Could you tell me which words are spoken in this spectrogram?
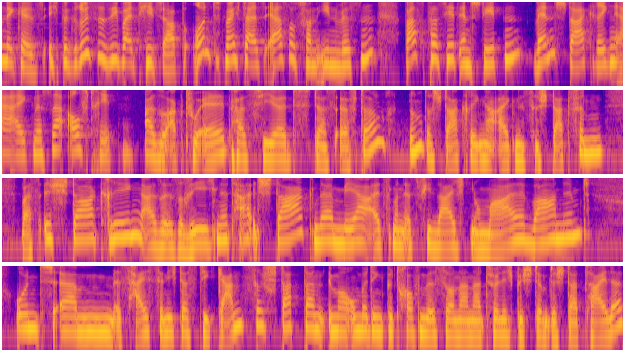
Nickels, ich begrüße Sie bei TeachUp und möchte als erstes von Ihnen wissen, was passiert in Städten, wenn Starkregenereignisse auftreten? Also aktuell passiert das öfter, ne, dass Starkregenereignisse stattfinden. Was ist Starkregen? Also es regnet halt stark, ne, mehr als man es vielleicht normal wahrnimmt. Und ähm, es heißt ja nicht, dass die ganze Stadt dann immer unbedingt betroffen ist, sondern natürlich bestimmte Stadtteile.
